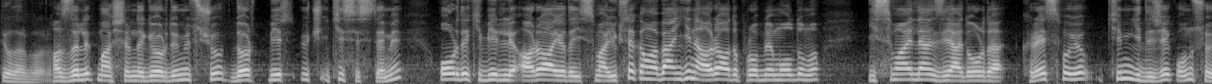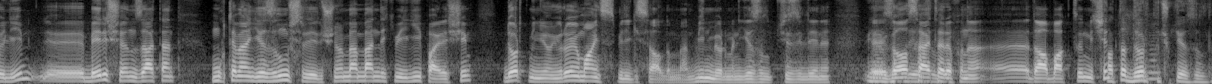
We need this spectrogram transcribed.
diyorlar bu arada. hazırlık maçlarında gördüğümüz şu 4-1-3-2 sistemi. Oradaki birli Ara ya da İsmail yüksek ama ben yine Ara'da problem oldu mu? İsmail'den ziyade orada Crespo'yu kim gidecek onu söyleyeyim. Ee, Berisha'nın zaten muhtemelen yazılmıştır diye düşünüyorum. Ben bendeki bilgiyi paylaşayım. 4 milyon euroya Mainz bilgisi aldım ben. Bilmiyorum hani yazılıp çizildiğini. Ee, Yazıldı, Galatasaray yazıldı. tarafına e, daha baktığım için. Hatta 4,5 yazıldı.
